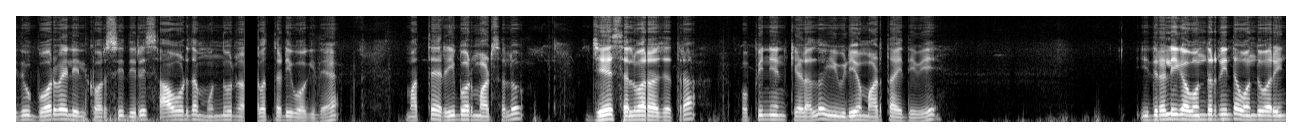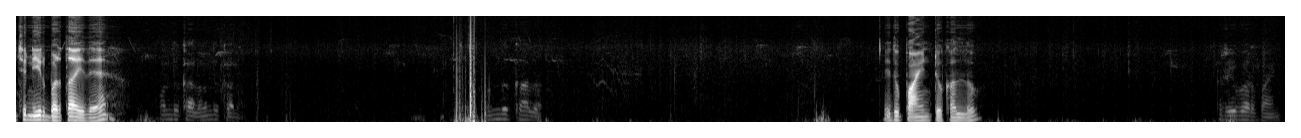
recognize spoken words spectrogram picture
ಇದು ಬೋರ್ವೆಲ್ ಇಲ್ಲಿ ಕೊರೆಸಿದ್ದೀರಿ. ಸಾವಿರದ ಮುನ್ನೂರ ನಲ್ವತ್ತಡಿ ಹೋಗಿದೆ. ಮತ್ತೆ ರೀಬೋರ್ ಮಾಡಿಸಲು ಜೆ. ಸೆಲ್ವರಾಜ್ ಹತ್ರ ಒಪಿನಿಯನ್ ಕೇಳಲು ಈ ವಿಡಿಯೋ ಮಾಡ್ತಾ ಇದ್ದೀವಿ. ಇದರಲ್ಲಿ ಈಗ ಒಂದರಿಂದ ಒಂದೂವರೆ ಇಂಚು ನೀರು ಬರ್ತಾ ಇದೆ ಒಂದು ಕಾಲು ಒಂದು ಕಾಲು ಒಂದು ಕಾಲು ಇದು ಪಾಯಿಂಟು ಕಲ್ಲು river point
